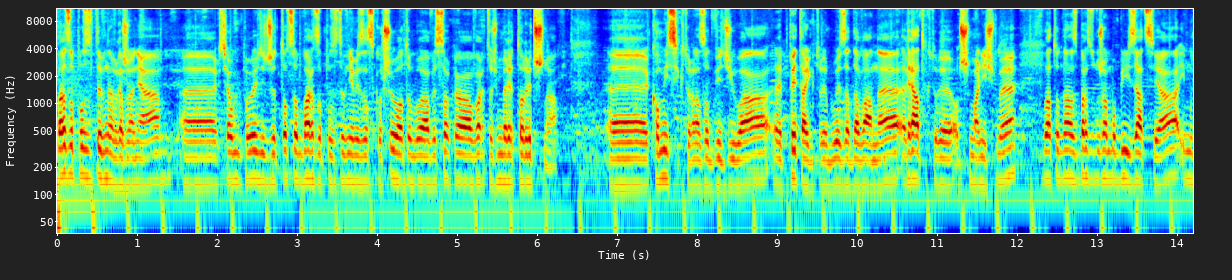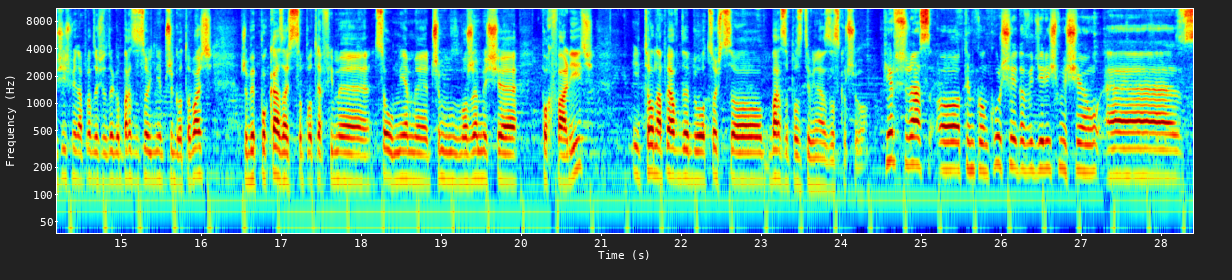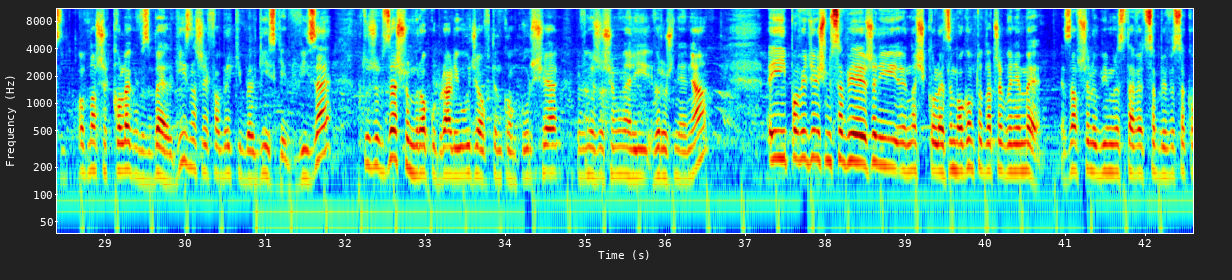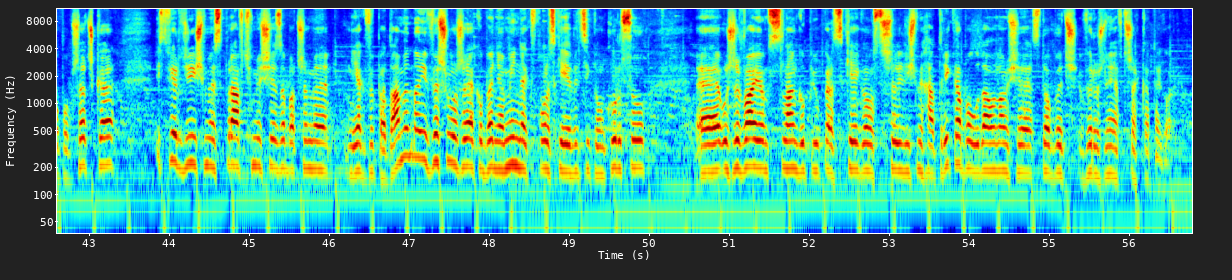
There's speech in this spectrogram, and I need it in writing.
Bardzo pozytywne wrażenia. E, chciałbym powiedzieć, że to, co bardzo pozytywnie mnie zaskoczyło, to była wysoka wartość merytoryczna e, komisji, która nas odwiedziła, e, pytań, które były zadawane, rad, które otrzymaliśmy. Była to dla nas bardzo duża mobilizacja i musieliśmy naprawdę się do tego bardzo solidnie przygotować, żeby pokazać, co potrafimy, co umiemy, czym możemy się pochwalić. I to naprawdę było coś, co bardzo pozytywnie nas zaskoczyło. Pierwszy raz o tym konkursie dowiedzieliśmy się e, z, od naszych kolegów z Belgii, z naszej fabryki belgijskiej w Wize, którzy w zeszłym roku brali udział w tym konkursie, również osiągnęli wyróżnienia. I powiedzieliśmy sobie, jeżeli nasi koledzy mogą, to dlaczego nie my? Zawsze lubimy stawiać sobie wysoko poprzeczkę i stwierdziliśmy, sprawdźmy się, zobaczymy jak wypadamy. No i wyszło, że jako Beniaminek w polskiej edycji konkursu E, używając slangu piłkarskiego strzeliliśmy hat-tricka, bo udało nam się zdobyć wyróżnienia w trzech kategoriach.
